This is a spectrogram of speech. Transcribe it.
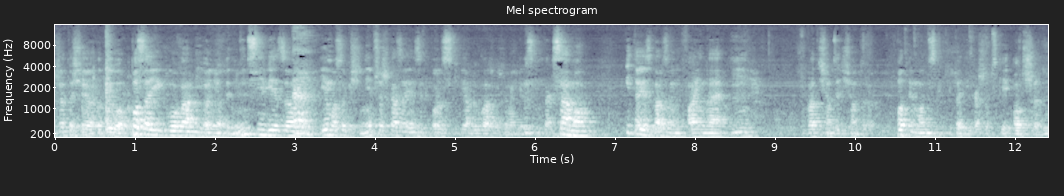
że to się odbyło poza ich głowami, oni o tym nic nie wiedzą. Jemu osobiście nie przeszkadza język polski, ale uważa, że angielski tak samo. I to jest bardzo niefajne i w 2010 roku Potem on z Wikipedii Kaszubskiej odszedł.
